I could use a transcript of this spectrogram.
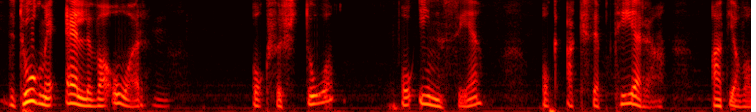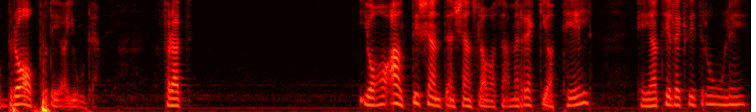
det tog mig 11 år mm. att förstå och inse och acceptera att jag var bra på det jag gjorde. För att jag har alltid känt en känsla av att säga, men räcker jag till? Är jag tillräckligt rolig?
